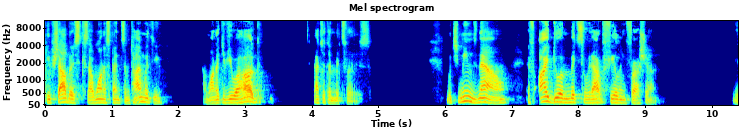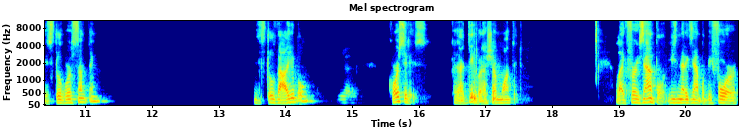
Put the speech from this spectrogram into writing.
keep Shabbos? Because I want to spend some time with you. I want to give you a hug. That's what the mitzvah is. Which means now, if I do a mitzvah without feeling for Hashem, is it still worth something? Is it still valuable? Yeah. Of course it is, because I did what Hashem wanted. Like, for example, using that example before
